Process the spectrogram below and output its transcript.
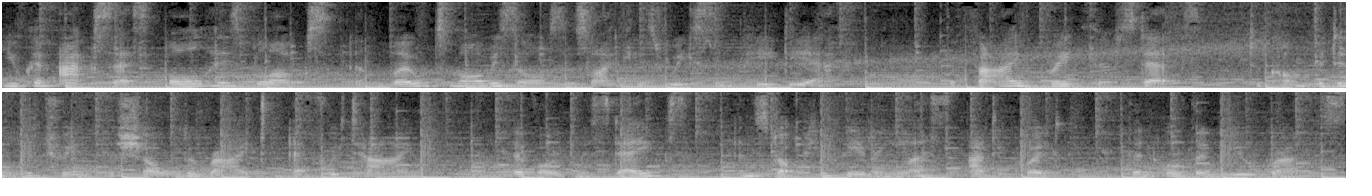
You can access all his blogs and loads more resources like his recent PDF the five breakthrough steps to confidently treat the shoulder right every time, avoid mistakes, and stop you feeling less adequate than other new grads.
